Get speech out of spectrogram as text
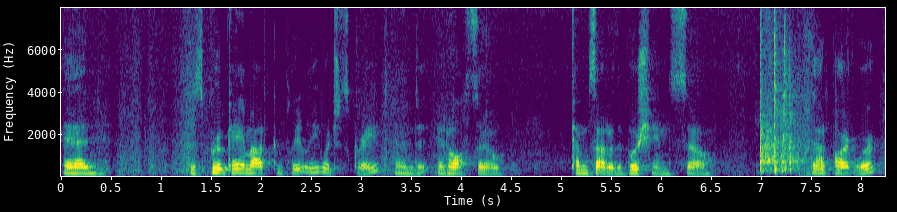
and the sprue came out completely, which is great, and it also comes out of the bushings, so that part worked.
